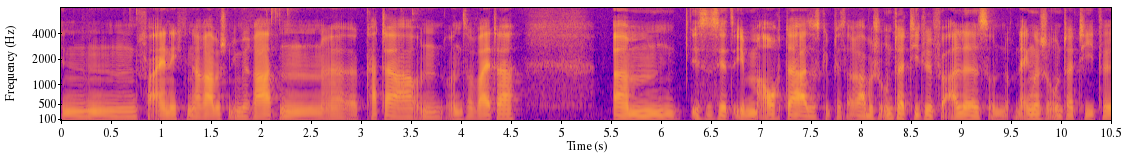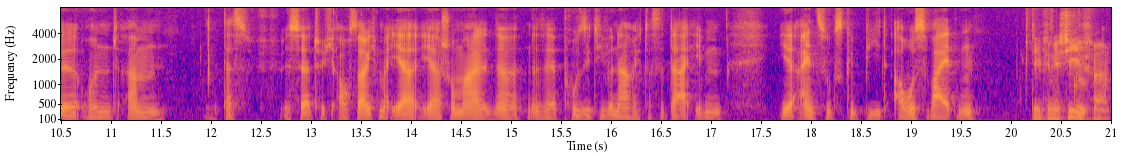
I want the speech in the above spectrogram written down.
in Vereinigten Arabischen Emiraten, äh, Katar und, und so weiter. Ähm, ist es jetzt eben auch da. Also es gibt jetzt arabische Untertitel für alles und, und englische Untertitel und ähm, das ist ja natürlich auch, sage ich mal, eher, eher schon mal eine, eine sehr positive Nachricht, dass sie da eben ihr Einzugsgebiet ausweiten. Definitiv, ja.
